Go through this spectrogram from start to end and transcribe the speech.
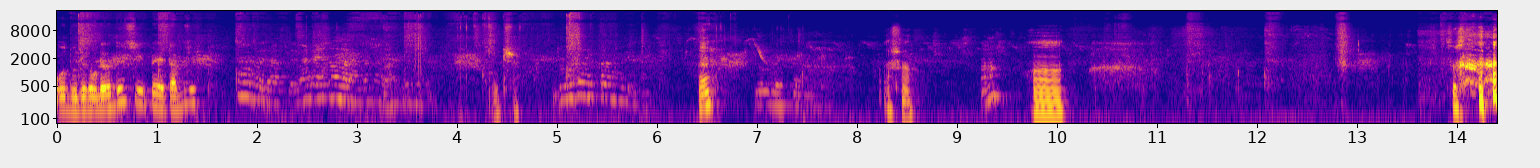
ਉਹ ਦੂਜੇ ਕੱਪੜੇ ਉਹਦੇ ਸੀ ਪੇ ਟੱਬ ਜੀ ਅੱਛਾ। ਹੈ? ਅੱਛਾ। ਹਨਾ? ਹਾਂ। ਸੋ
